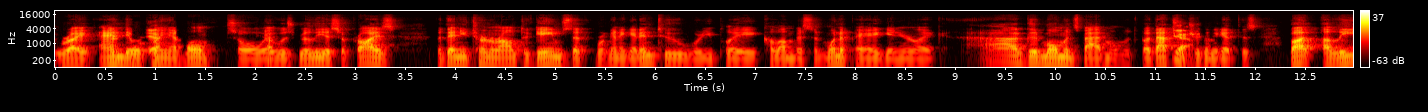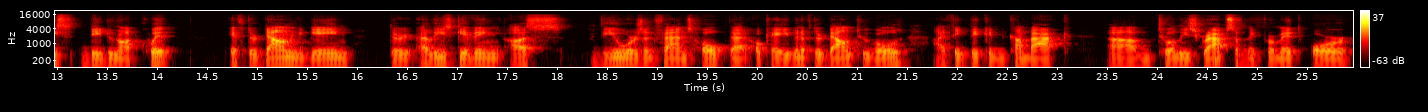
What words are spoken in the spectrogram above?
right. And they were Yeah. playing at home. So Yeah. it was really a surprise. But then you turn around to games that we're going to get into where you play Columbus and Winnipeg, and you're like, ah, good moments, bad moments. But that's Yeah. what you're going to get this. But at least they do not quit. If they're down in the game, they're at least giving us viewers and fans hope that, okay, even if they're down two goals, I think they can come back um, to at least grab something from it or,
